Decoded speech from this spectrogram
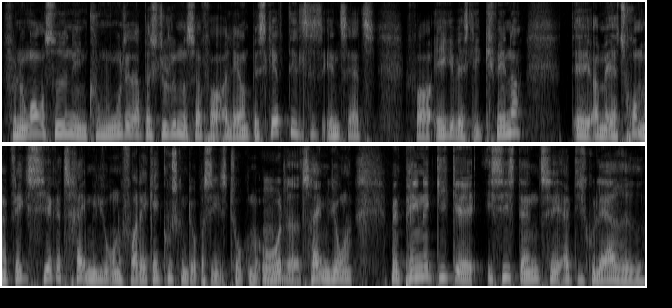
For nogle år siden i en kommune, der besluttede man sig for at lave en beskæftigelsesindsats for ikke-vestlige kvinder, øh, og jeg tror, man fik cirka 3 millioner for det. Jeg kan ikke huske, om det var præcis 2,8 mm. eller 3 millioner, men pengene gik øh, i sidste ende til, at de skulle lære at ride.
